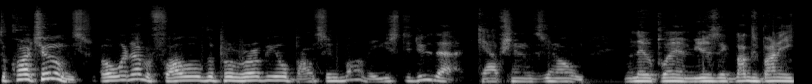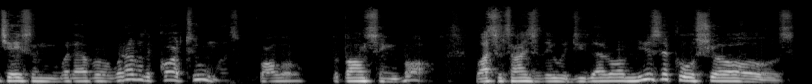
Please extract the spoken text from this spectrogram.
the cartoons or whatever follow the proverbial bouncing ball. They used to do that. Captions, you know, when they were playing music, Bugs Bunny chasing whatever, whatever the cartoon was, follow the bouncing ball. Lots of times they would do that on musical shows,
